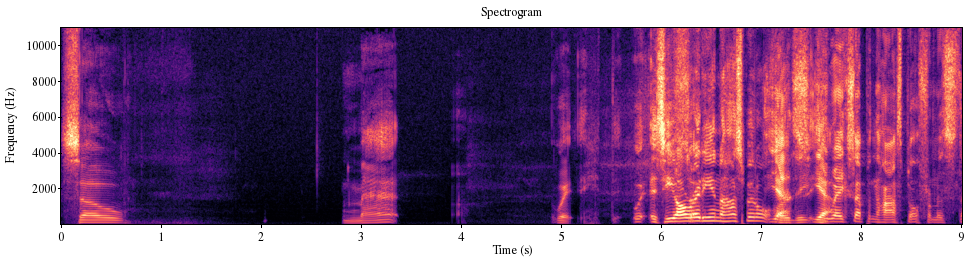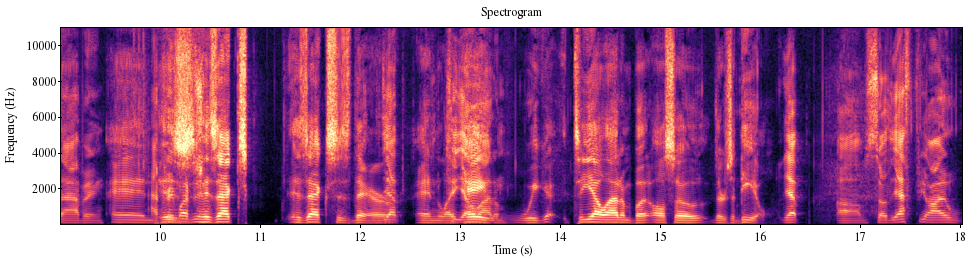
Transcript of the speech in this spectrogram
So, Matt. Wait, is he already in the hospital? or yes, the- he wakes up in the hospital from his stabbing. and I his much- his ex his ex is there Yep, and like yell hey at him. we got to yell at him but also there's a deal Yep. Um, so the FBI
